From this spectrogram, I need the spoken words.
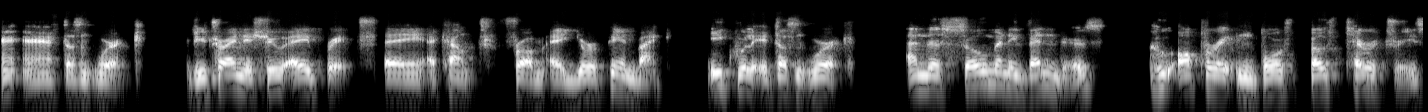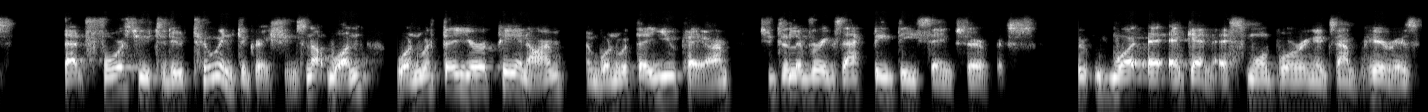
uh-uh, it doesn't work. If you try and issue a Brit a account from a European bank, equally it doesn't work. And there's so many vendors who operate in both both territories that force you to do two integrations, not one, one with their European arm and one with their UK arm to deliver exactly the same service. What again, a small boring example here is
